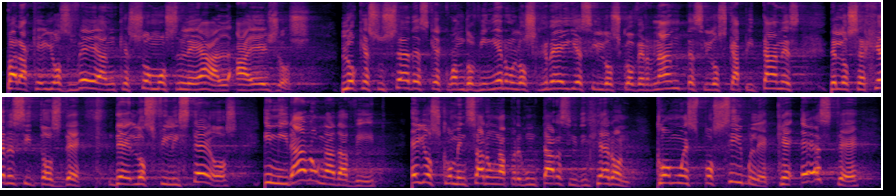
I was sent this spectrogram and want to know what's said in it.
para que ellos vean que somos leal a ellos. Lo que sucede es que cuando vinieron los reyes y los gobernantes y los capitanes de los ejércitos de, de los filisteos y miraron a David, ellos comenzaron a preguntarse y dijeron, ¿cómo es posible que este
